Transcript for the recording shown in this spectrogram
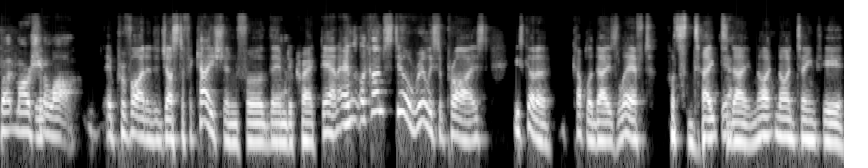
but martial law. it provided a justification for them to crack down. And look, I'm still really surprised. He's got a couple of days left. What's the date today? Nin- 19th here.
